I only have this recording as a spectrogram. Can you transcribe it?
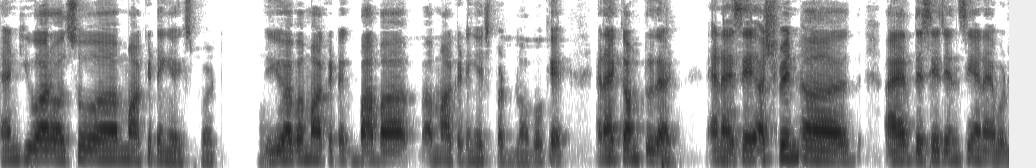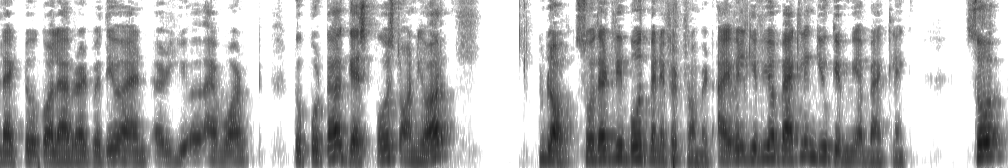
and you are also a marketing expert. Hmm. you have a marketing baba a marketing expert blog. Okay. And i come to that. And i say ashwin uh, i have this agency and i would like to collaborate with you. And uh, you, i want to put a guest post on your blog so that we both benefit from it. I will give you a backlink. You give me a backlink. So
